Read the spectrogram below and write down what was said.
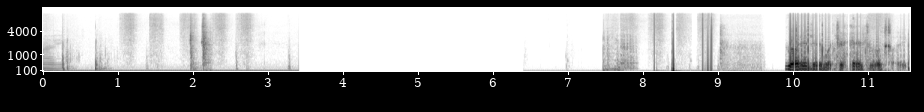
Alright. You edited what your character looks like.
